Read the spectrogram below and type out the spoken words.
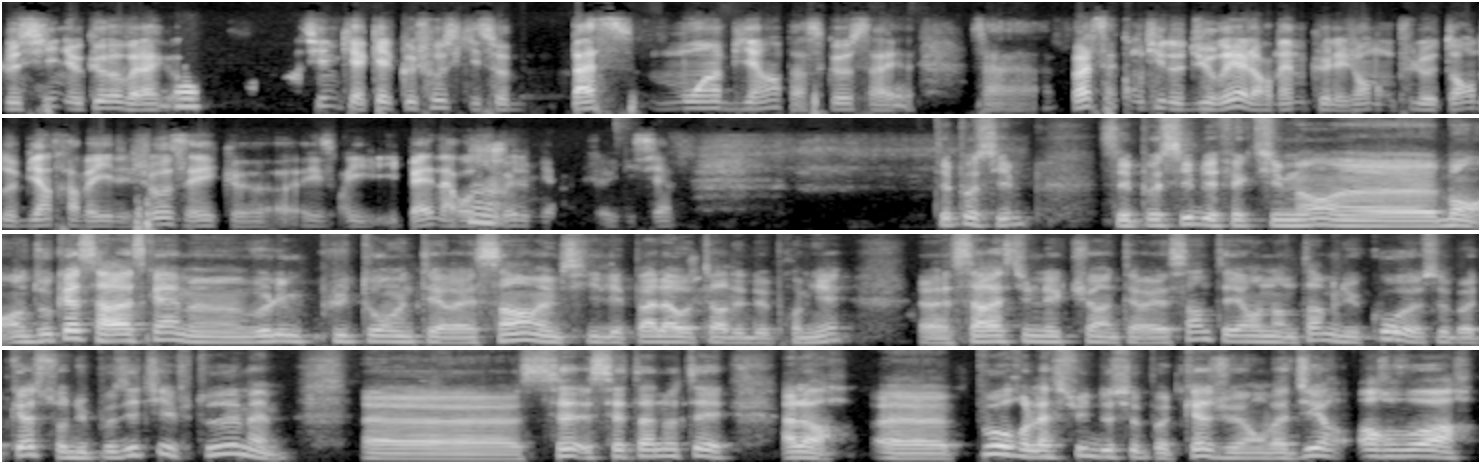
le signe que voilà, un signe qu'il y a quelque chose qui se passe moins bien parce que ça, ça, ça continue de durer alors même que les gens n'ont plus le temps de bien travailler les choses et qu'ils ils peinent à retrouver le miracle initial. C'est possible, c'est possible effectivement. Euh, bon, en tout cas, ça reste quand même un volume plutôt intéressant, même s'il n'est pas à la hauteur des deux premiers. Euh, ça reste une lecture intéressante et on entame du coup euh, ce podcast sur du positif tout de même. c'est à noter. Alors, pour la suite de ce podcast, je vais, on va dire au revoir.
